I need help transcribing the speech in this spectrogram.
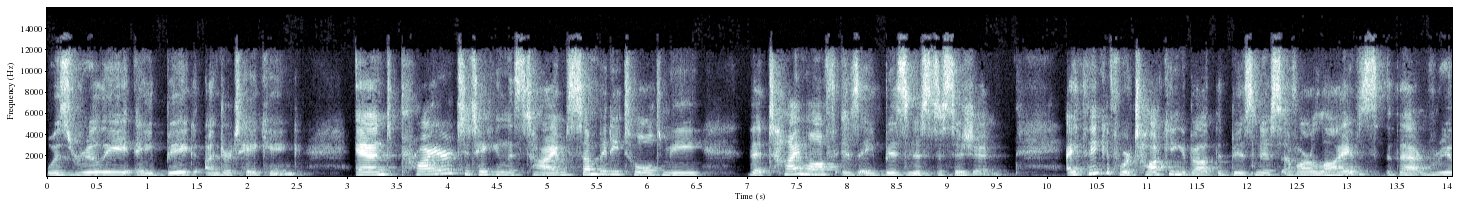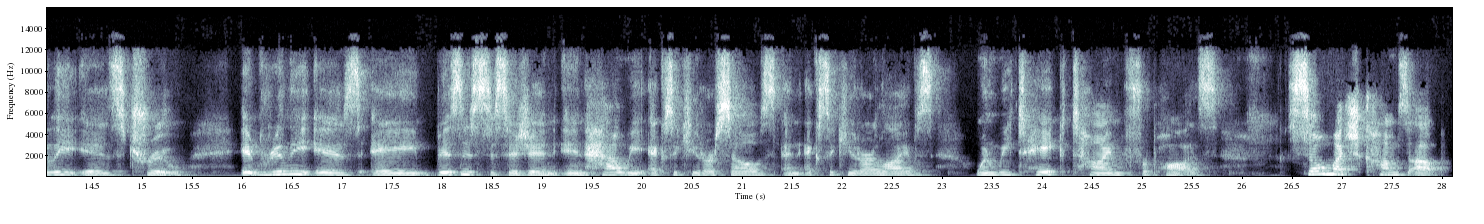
was really a big undertaking. And prior to taking this time, somebody told me that time off is a business decision. I think if we're talking about the business of our lives, that really is true. It really is a business decision in how we execute ourselves and execute our lives when we take time for pause. So much comes up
